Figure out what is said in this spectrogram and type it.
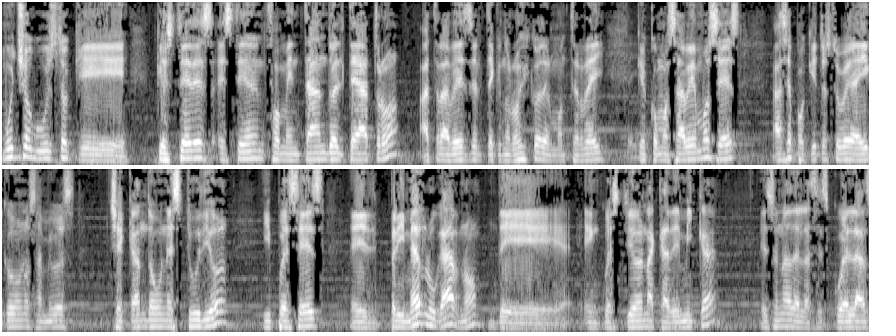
mucho gusto que, que ustedes estén fomentando el teatro a través del Tecnológico del Monterrey, que como sabemos es, hace poquito estuve ahí con unos amigos checando un estudio y pues es el primer lugar, ¿no? De en cuestión académica, es una de las escuelas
